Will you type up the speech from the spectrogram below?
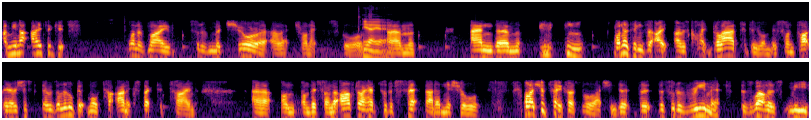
I mean I think it's one of my sort of mature electronic scores. Yeah, yeah. Um, and um, one of the things that I, I was quite glad to do on this one, partly there was just there was a little bit more t- unexpected time uh, on on this one. After I had sort of set that initial, well, I should say first of all, actually, the, the, the sort of remit, as well as me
